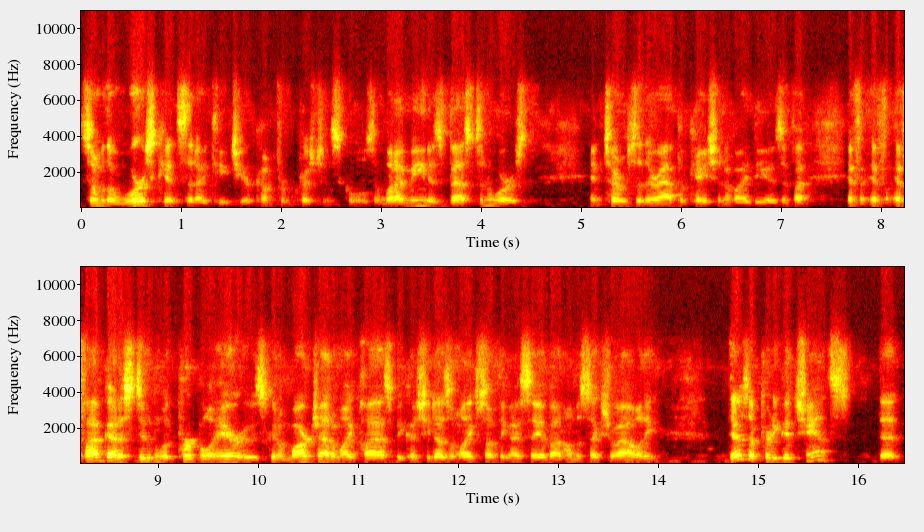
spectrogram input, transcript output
Some of the worst kids that I teach here come from Christian schools. And what I mean is best and worst in terms of their application of ideas. If I if if, if I've got a student with purple hair who's going to march out of my class because she doesn't like something I say about homosexuality, there's a pretty good chance that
